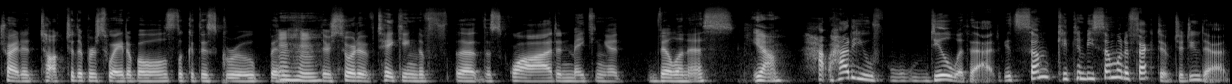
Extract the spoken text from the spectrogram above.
try to talk to the persuadables, look at this group, and Mm-hmm. they're sort of taking the f- uh, the squad and making it villainous. Yeah. How, how do you deal with that? It's some it can be somewhat effective to do that.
